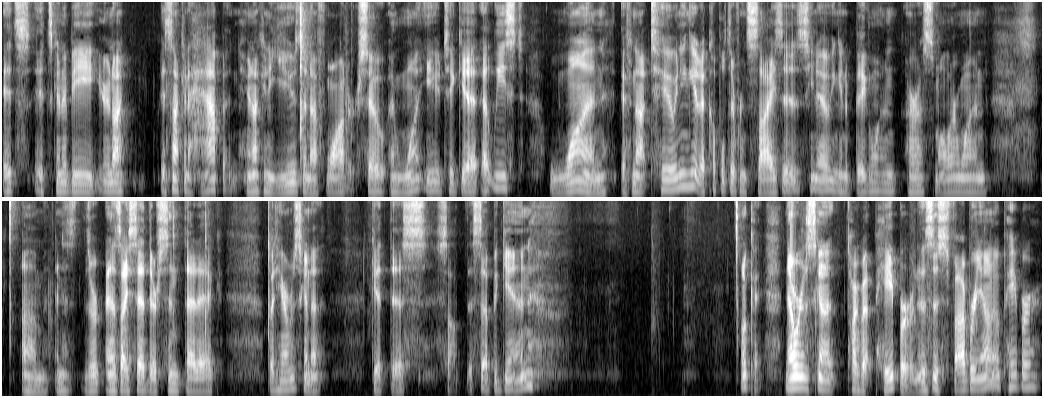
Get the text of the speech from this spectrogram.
it's it's going to be you're not it's not going to happen. You're not going to use enough water. So I want you to get at least one, if not two, and you can get a couple different sizes. You know, you can get a big one or a smaller one. Um, and as, as I said, they're synthetic. But here I'm just going to get this, sop this up again. Okay, now we're just going to talk about paper. And this is Fabriano paper.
